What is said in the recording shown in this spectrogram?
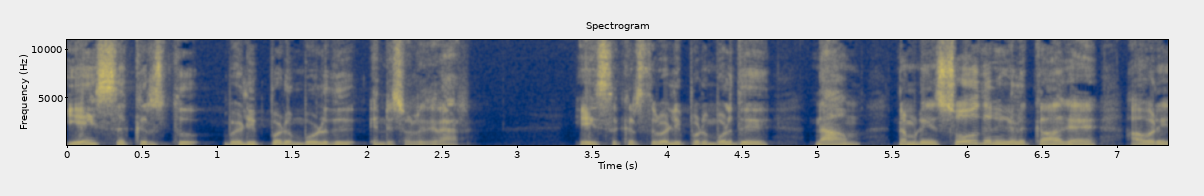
இயேசு கிறிஸ்து வெளிப்படும் பொழுது என்று சொல்கிறார். இயேசு கிறிஸ்து வெளிப்படும் பொழுது நாம் நம்முடைய சோதனைகளுக்காக அவரை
